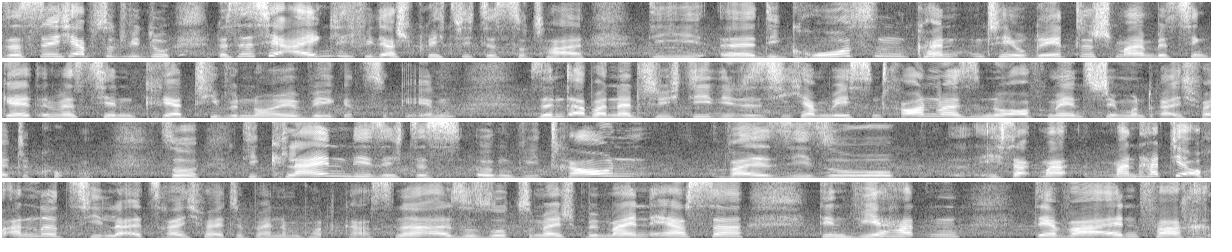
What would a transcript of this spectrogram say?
Das sehe ich absolut wie du. Das ist ja eigentlich, widerspricht sich das total. Die, äh, die Großen könnten theoretisch mal ein bisschen Geld investieren, kreative neue Wege zu gehen. Sind aber natürlich die, die sich am wenigsten trauen, weil sie nur auf Mainstream und Reichweite gucken. So, die Kleinen, die sich das irgendwie trauen, weil sie so ich sag mal, man hat ja auch andere Ziele als Reichweite bei einem Podcast. Ne? Also so zum Beispiel mein erster, den wir hatten, der war einfach,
